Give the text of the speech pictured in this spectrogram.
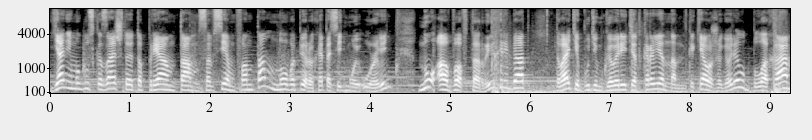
Я не могу сказать, что это прям там совсем совсем фонтан, но, во-первых, это седьмой уровень. Ну, а во-вторых, ребят, давайте будем говорить откровенно. Как я уже говорил, блоха,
